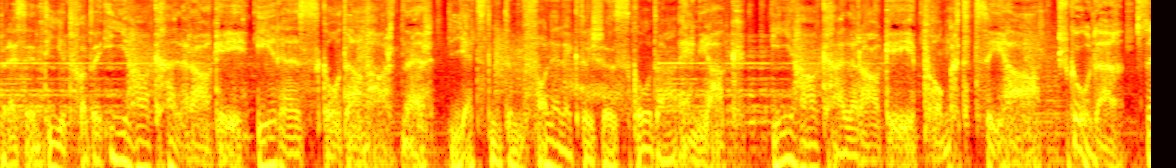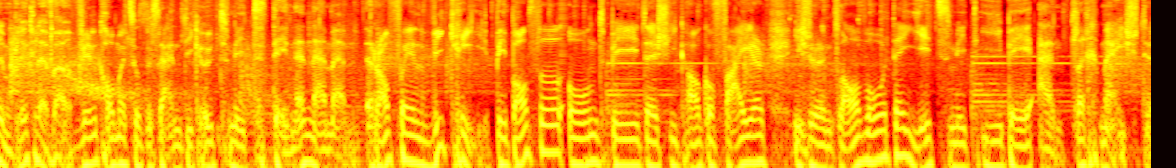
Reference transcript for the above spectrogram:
Präsentiert von der IH Keller AG, Ihre Skoda-Partner. Jetzt mit dem vollelektrischen Skoda Enyaq. ihkellerag.ch Skoda, simply clever. Willkommen zu der Sendung heute mit diesen Namen. Raphael Vicky bei Basel und bei der Chicago Fire ist er entlassen worden, jetzt mit IB endlich Meister.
